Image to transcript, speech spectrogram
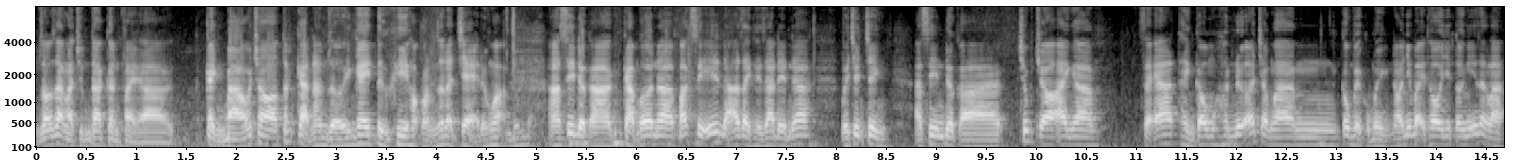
rõ ràng là chúng ta cần phải uh, cảnh báo cho tất cả nam giới ngay từ khi họ còn rất là trẻ đúng không ạ? Đúng à, xin được à, cảm ơn à, bác sĩ đã dành thời gian đến à, với chương trình. À, xin được à, chúc cho anh à, sẽ thành công hơn nữa trong à, công việc của mình. Nói như vậy thôi nhưng tôi nghĩ rằng là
